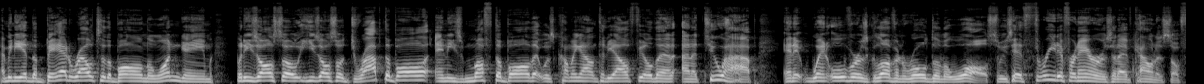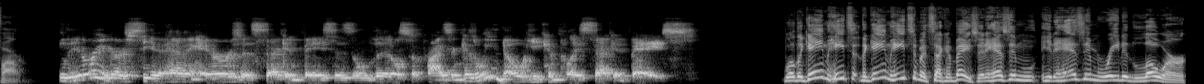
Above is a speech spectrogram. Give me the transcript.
I mean, he had the bad route to the ball in the one game, but he's also he's also dropped the ball and he's muffed the ball that was coming out into the outfield on a two hop, and it went over his glove and rolled to the wall. So he's had three different errors that I've counted so far. Leury Garcia having errors at second base is a little surprising because we know he can play second base. Well, the game hates the game hates him at second base. It has him it has him rated lower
